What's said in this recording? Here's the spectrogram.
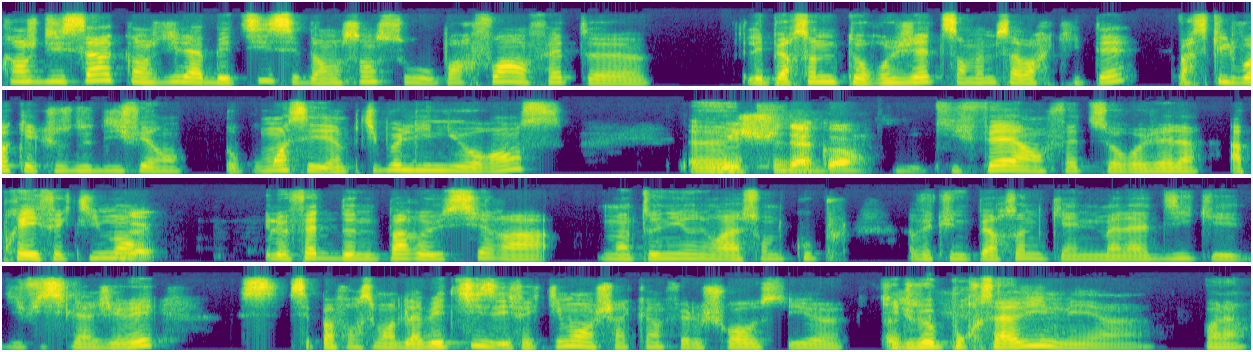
quand, je dis ça, quand je dis la bêtise, c'est dans le sens où parfois, en fait, euh, les personnes te rejettent sans même savoir qui t'es parce qu'ils voient quelque chose de différent. Donc pour moi, c'est un petit peu l'ignorance euh, oui, je suis d'accord. Qui fait en fait ce rejet-là. Après, effectivement, le fait de ne pas réussir à maintenir une relation de couple avec une personne qui a une maladie qui est difficile à gérer, c'est pas forcément de la bêtise. Effectivement, chacun fait le choix aussi euh, qu'il veut pour sa vie, mais euh, voilà.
